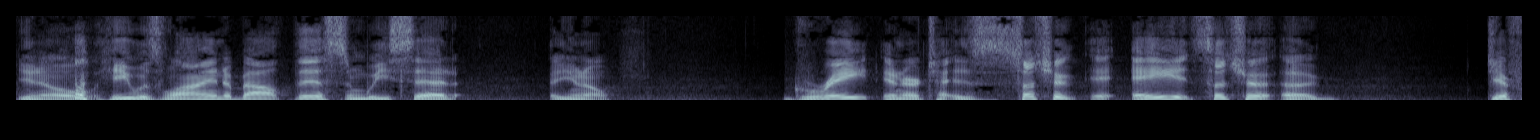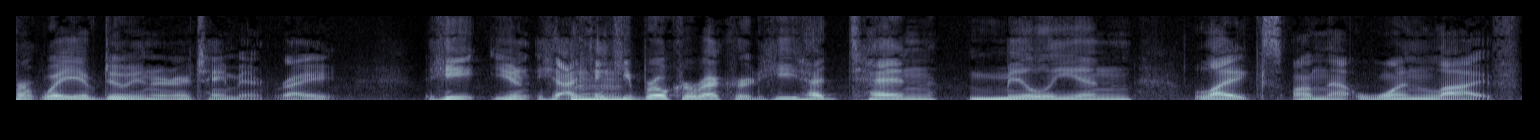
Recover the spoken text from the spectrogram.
you know, he was lying about this and we said, you know, great entertainment is such a a it's such a, a different way of doing entertainment, right? He, you, he I think mm-hmm. he broke a record. He had 10 million likes on that one live.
